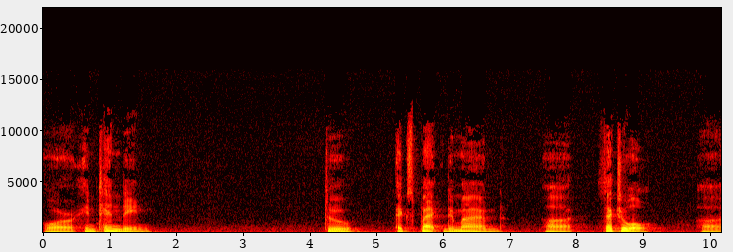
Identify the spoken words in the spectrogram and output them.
or intending to expect, demand, uh, sexual uh,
